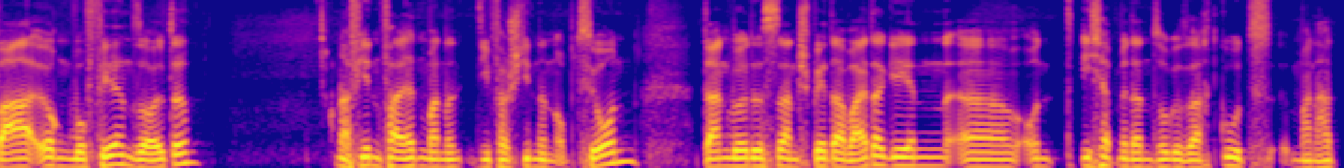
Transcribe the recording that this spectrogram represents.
Bar irgendwo fehlen sollte. Und auf jeden Fall hätten wir die verschiedenen Optionen. Dann würde es dann später weitergehen. Äh, und ich habe mir dann so gesagt, gut, man hat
